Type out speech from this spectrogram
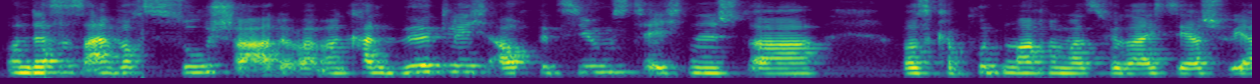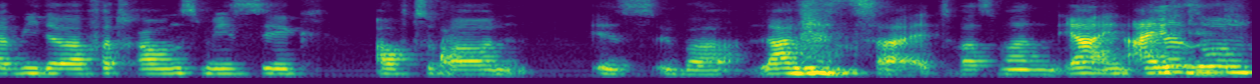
Und das ist einfach so schade, weil man kann wirklich auch beziehungstechnisch da was kaputt machen, was vielleicht sehr schwer wieder vertrauensmäßig aufzubauen ist über lange Zeit, was man ja in einer so eine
